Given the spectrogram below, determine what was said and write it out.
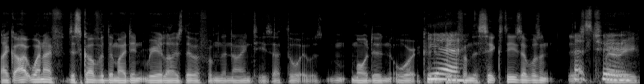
Like I, when I f- discovered them, I didn't realize they were from the '90s. I thought it was m- modern, or it could have been from the '60s. I wasn't. it's That's true. Very,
